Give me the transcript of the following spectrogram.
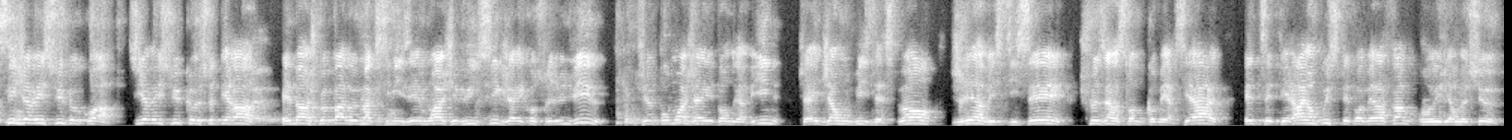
si j'avais su que quoi Si j'avais su que ce terrain, eh ben, je ne peux pas le maximiser. Moi, j'ai vu ici que j'allais construire une ville. pour moi, j'allais vendre la vigne. J'avais déjà mon business plan. Je réinvestissais. Je faisais un centre commercial, etc. Et en plus, c'était pas bien la femme. On va lui dire, monsieur,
